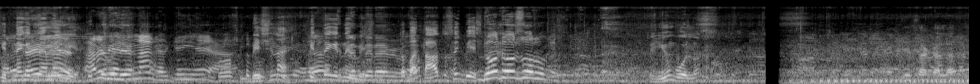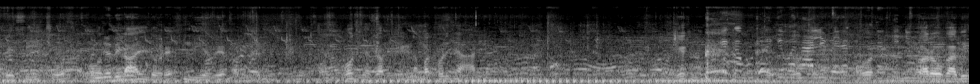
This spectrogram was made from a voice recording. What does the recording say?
कितने कितने में लिए बेचना घर के ही है बेचना है? कितने कितने में बेचना तो बता तो सही बेचना दो दो सौ रुपए। तो यूँ बोलो ना। जैसा कलर वैसी ही चोट और लाल डोरे लिए हुए कबूतरी और बहुत गजब एक नंबर थोड़ी सी आँख एक नंबर और परों का भी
